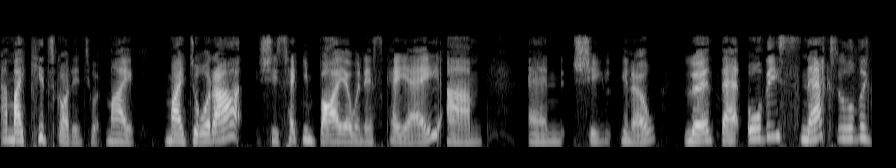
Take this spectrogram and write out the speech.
And my kids got into it. My my daughter, she's taking bio and SKA, um, and she, you know, learnt that all these snacks, all the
